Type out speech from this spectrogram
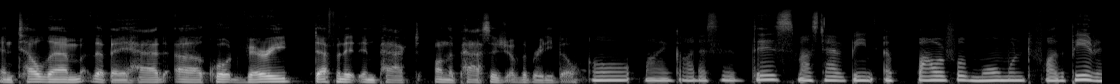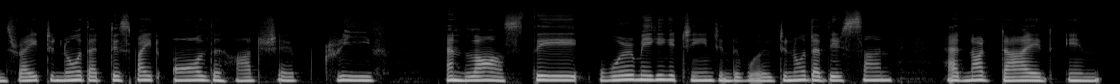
and tell them that they had a, quote, very definite impact on the passage of the Brady Bill. Oh my God, Asad this must have been a powerful moment for the parents, right? To know that despite all the hardship, grief, and loss, they were making a change in the world. To know that their son had not died in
